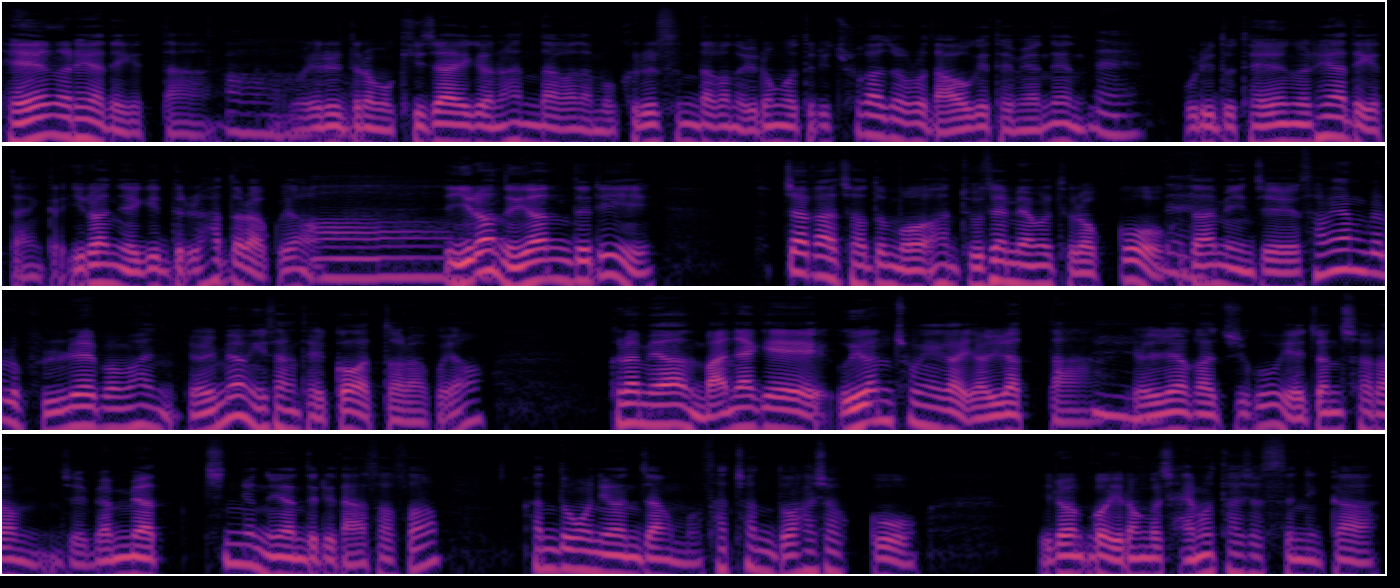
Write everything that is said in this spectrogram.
대응을 해야 되겠다. 아. 뭐 예를 들어 뭐 기자회견을 한다거나 뭐 글을 쓴다거나 이런 것들이 추가적으로 나오게 되면은 네. 우리도 대응을 해야 되겠다. 그러니까 이런 얘기들을 하더라고요. 어. 근데 이런 의원들이 숫자가 저도 뭐 한 두세 명을 들었고 네. 그다음에 이제 성향별로 분류해 보면 한 10명 이상 될 것 같더라고요. 그러면 만약에 의원총회가 열렸다. 음. 열려 가지고 예전처럼 이제 몇몇 친윤 의원들이 나서서 한동훈 위원장 뭐 사천도 하셨고 이런 거 이런 거 잘못하셨으니까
